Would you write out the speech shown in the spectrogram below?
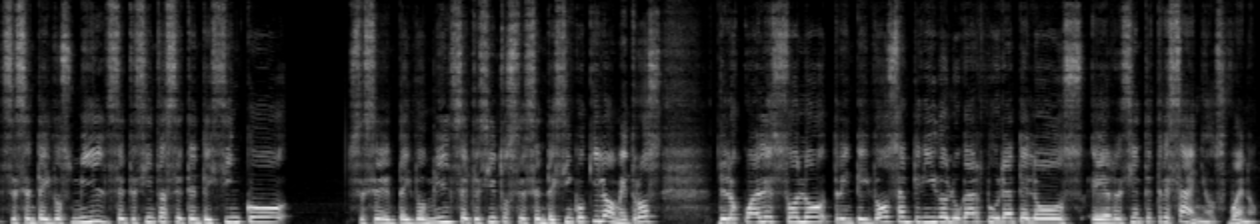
62.775 62.765 kilómetros, de los cuales solo 32 han tenido lugar durante los recientes tres años. Bueno,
